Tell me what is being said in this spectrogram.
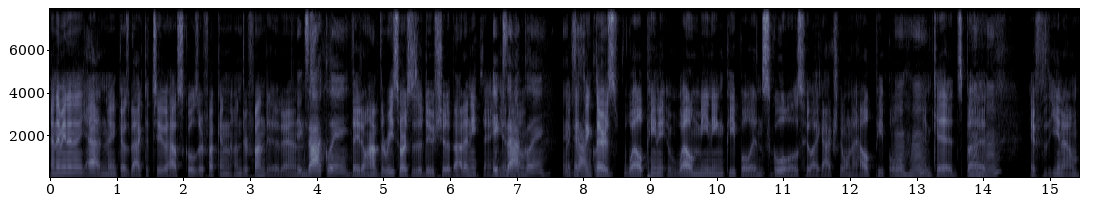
and I mean and, yeah, and it goes back to too how schools are fucking underfunded and exactly. they don't have the resources to do shit about anything. you know? Exactly. Like exactly. I think there's well well meaning people in schools who like actually want to help people Mhm. and kids, but Mhm. if you know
